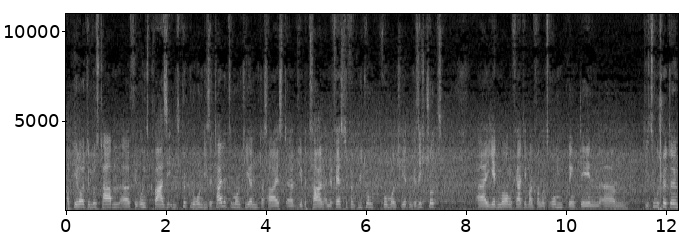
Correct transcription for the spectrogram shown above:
ob die Leute Lust haben, äh, für uns quasi im Stücklohn diese Teile zu montieren. Das heißt, äh, wir bezahlen eine feste Vergütung pro montierten Gesichtsschutz. Äh, jeden Morgen fährt jemand von uns rum, bringt den ähm, die Zuschnitte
